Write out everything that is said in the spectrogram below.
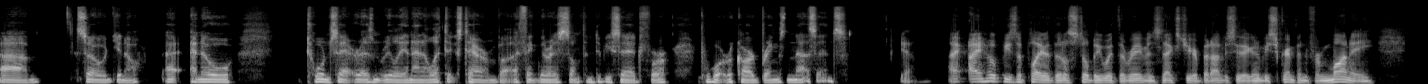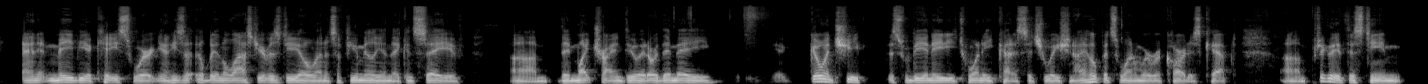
Um, so you know, I, I know tone setter isn't really an analytics term, but I think there is something to be said for for what Ricard brings in that sense. Yeah, I, I hope he's a player that'll still be with the Ravens next year, but obviously they're going to be scrimping for money, and it may be a case where you know he's he'll be in the last year of his deal, and it's a few million they can save. Um, they might try and do it, or they may go in cheap. This would be an 80 20 kind of situation. I hope it's one where Ricard is kept, um, particularly if this team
